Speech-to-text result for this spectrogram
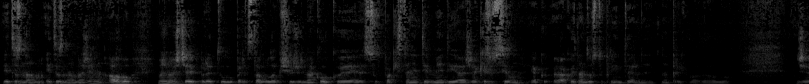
Je to, znám, je to známa žena? Alebo možno ešte pre tú predstavu lepšiu, že nakoľko je, sú v Pakistane tie médiá, že aké sú silné, ako, ako je tam dostupný internet napríklad, alebo že,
